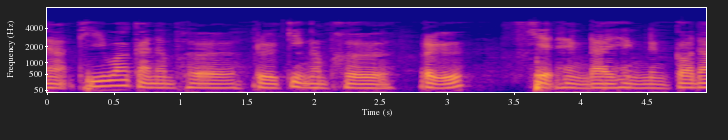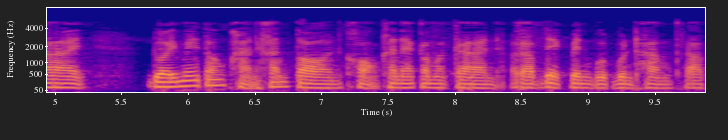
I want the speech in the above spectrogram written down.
ณที่ว่าการอำเภอหรือกิ่งอำเภอ หรือเขตแห่งใดแห่งหนึ่งก็ได้ โดยไม่ต้องผ่านขั้นตอนของคณะกรรมการรับเด็กเป็นบุตรบุญธรรมครับ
